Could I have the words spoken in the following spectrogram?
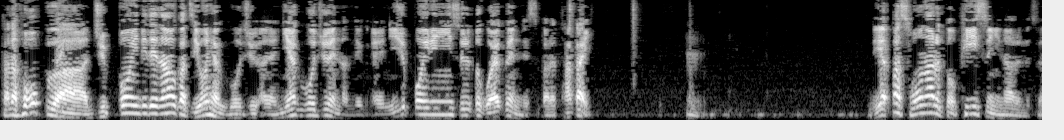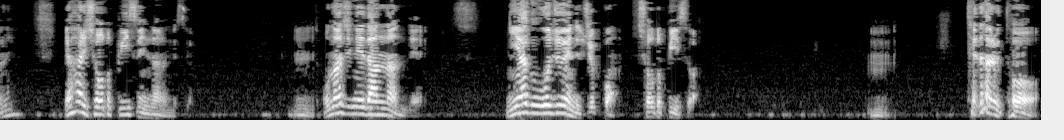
ただ、ホープは10本入りでなおかつ450、250円なんで、20本入りにすると500円ですから高い。うん。やっぱそうなるとピースになるんですよね。やはりショートピースになるんですよ。うん。同じ値段なんで、250円で10本、ショートピースは。うん。ってなると、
